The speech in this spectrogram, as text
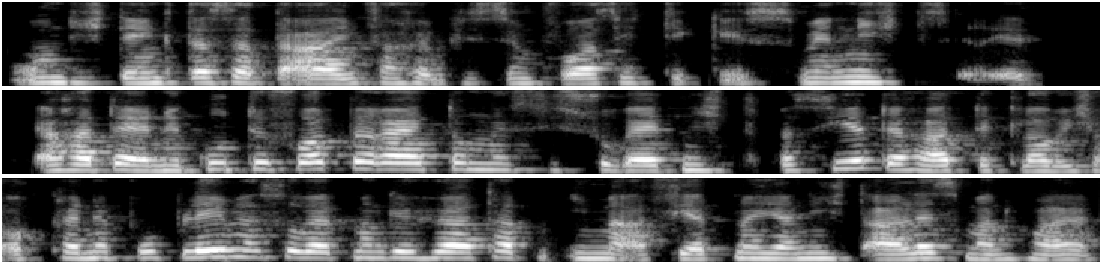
Und ich denke, dass er da einfach ein bisschen vorsichtig ist. Wenn nicht er hatte eine gute Vorbereitung, es ist soweit nichts passiert. Er hatte, glaube ich, auch keine Probleme, soweit man gehört hat. Immer erfährt man ja nicht alles. Manchmal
